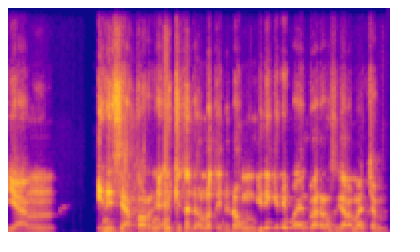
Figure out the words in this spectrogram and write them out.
yang inisiatornya eh kita download ini dong gini gini main bareng segala macam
